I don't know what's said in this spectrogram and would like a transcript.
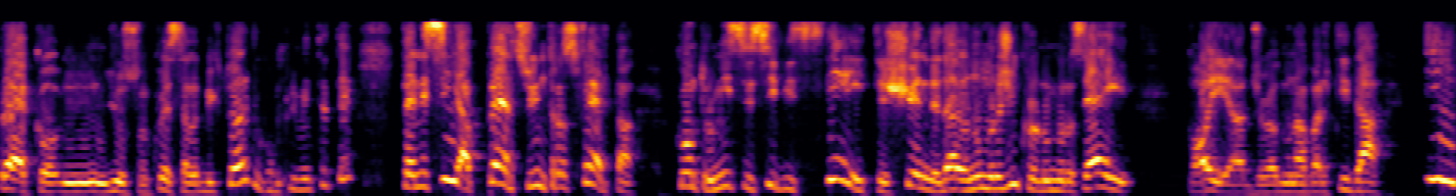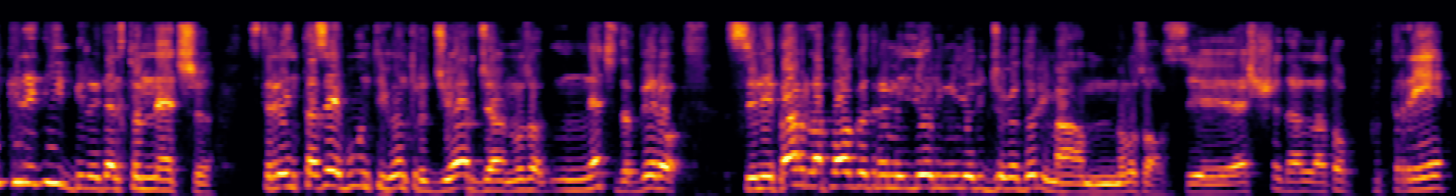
Però ecco mm, Houston questa è la Big 12 complimenti a te. Tennessee ha perso in trasferta contro Mississippi State scende dalla numero 5 alla numero 6 poi ha giocato una partita incredibile Dalton Natch 36 punti contro Georgia non lo so Natch davvero se ne parla poco tra i migliori migliori giocatori ma non lo so se esce dalla top 3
